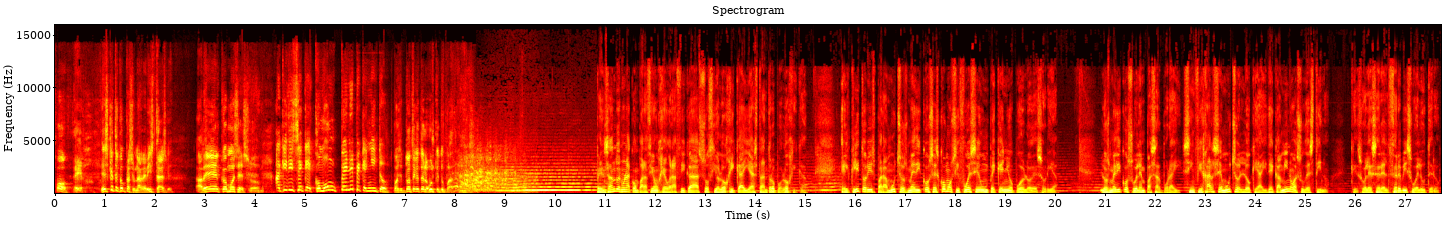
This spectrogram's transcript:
Joder, es que te compras una revista. es que- A ver, ¿cómo es eso? Aquí dice que es como un pene pequeñito. Pues entonces que te lo busque tu padre. Pensando en una comparación geográfica, sociológica y hasta antropológica, el clítoris para muchos médicos es como si fuese un pequeño pueblo de Soria. Los médicos suelen pasar por ahí, sin fijarse mucho en lo que hay, de camino a su destino, que suele ser el cervix o el útero,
